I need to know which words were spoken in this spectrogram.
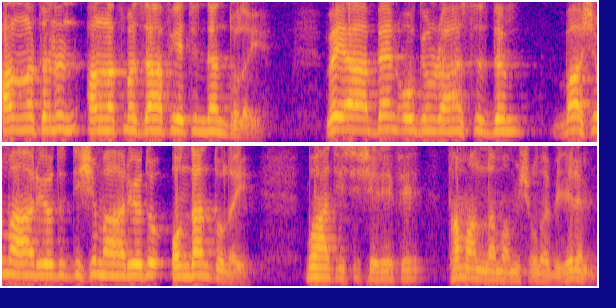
anlatanın anlatma zafiyetinden dolayı, veya ben o gün rahatsızdım, başım ağrıyordu, dişim ağrıyordu, ondan dolayı, bu hadisi şerifi tam anlamamış olabilirim.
